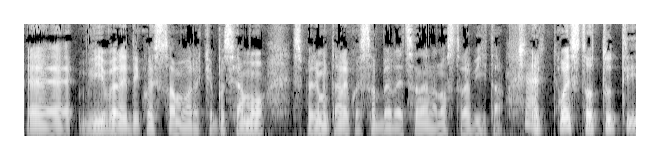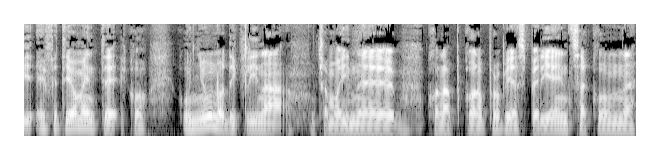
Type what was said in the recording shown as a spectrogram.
eh, vivere di questo amore, che possiamo sperimentare questa bellezza nella nostra vita. Certo. E questo tutti effettivamente, ecco, ognuno declina diciamo, in, eh, con, la, con la propria esperienza, con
